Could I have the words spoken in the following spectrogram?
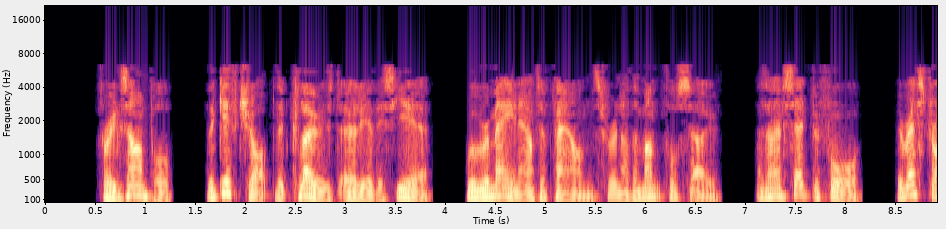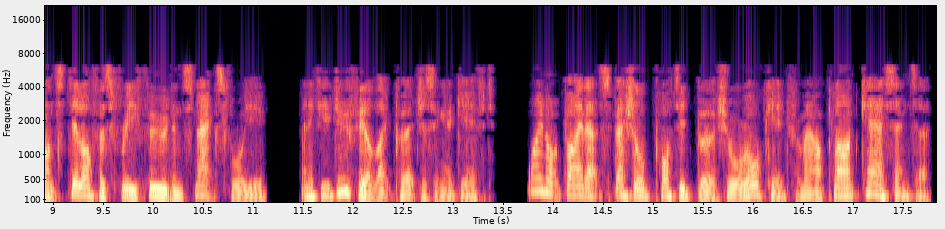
For example, the gift shop that closed earlier this year will remain out of bounds for another month or so. As I have said before, the restaurant still offers free food and snacks for you, and if you do feel like purchasing a gift, why not buy that special potted bush or orchid from our plant care centre?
